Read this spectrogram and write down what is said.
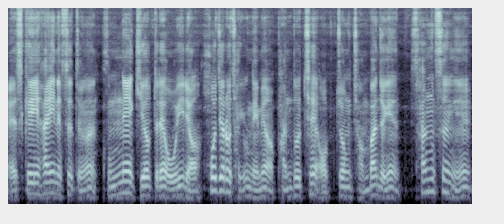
SK 하이닉스 등은 국내 기업들의 오히려 호재로 작용되며 반도체 업종 전반적인 상승을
